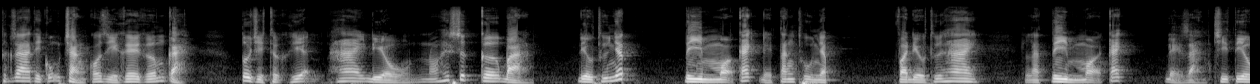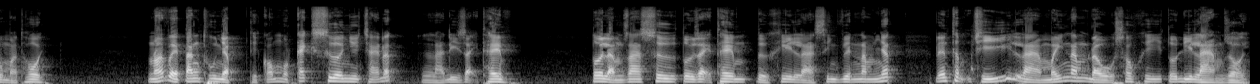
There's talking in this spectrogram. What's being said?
Thực ra thì cũng chẳng có gì ghê gớm cả. Tôi chỉ thực hiện hai điều nó hết sức cơ bản. Điều thứ nhất, tìm mọi cách để tăng thu nhập. Và điều thứ hai là tìm mọi cách để giảm chi tiêu mà thôi. Nói về tăng thu nhập thì có một cách xưa như trái đất là đi dạy thêm. Tôi làm gia sư, tôi dạy thêm từ khi là sinh viên năm nhất, đến thậm chí là mấy năm đầu sau khi tôi đi làm rồi,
